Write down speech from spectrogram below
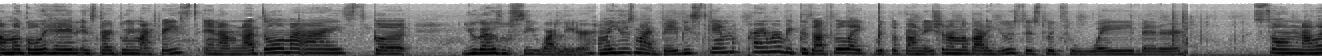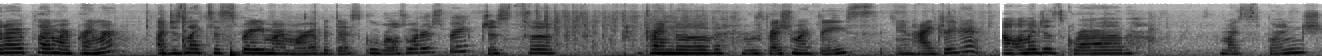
I'm going to go ahead and start doing my face. And I'm not doing my eyes. But you guys will see why later. I'm to use my baby skin primer. Because I feel like with the foundation I'm about to use. This looks way better. So now that I applied my primer. I just like to spray my Mario Badescu Rose Water Spray just to kind of refresh my face and hydrate it. Now I'm to just grab my sponge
